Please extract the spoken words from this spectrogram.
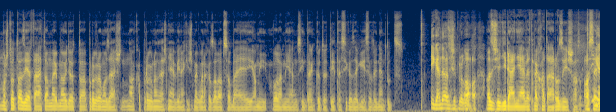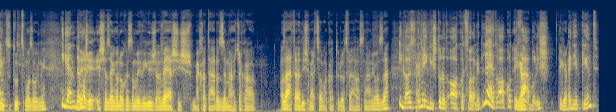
most ott azért álltam meg, mert hogy ott a programozásnak, a programozás nyelvének is megvannak az alapszabályai, ami valamilyen szinten kötötté teszik az egészet, hogy nem tudsz. Igen, de az is egy program. a, az is egy irányelvet meghatároz, és az, az szerint tudsz mozogni. Igen, de De most És ezen gondolkozom, hogy végül is a vers is meghatározza, mert hogy csak a, az általad ismert szavakat tudod felhasználni hozzá. igaz, de mégis tudod, alkotsz valamit. Lehet alkotni Igen. fából is, Igen. egyébként,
